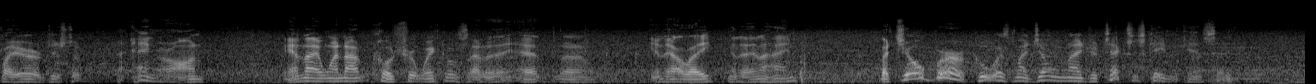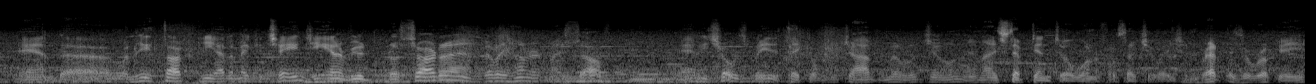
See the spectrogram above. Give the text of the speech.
player or just a hanger-on. And I went out and coached for Winkles at, at uh, in L.A. in Anaheim. But Joe Burke, who was my general manager of Texas, came to Kansas City. And uh, when he thought he had to make a change, he interviewed Lasorda and Billy Hunter and myself. And he chose me to take over the job in the middle of June. And I stepped into a wonderful situation. Brett was a rookie.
